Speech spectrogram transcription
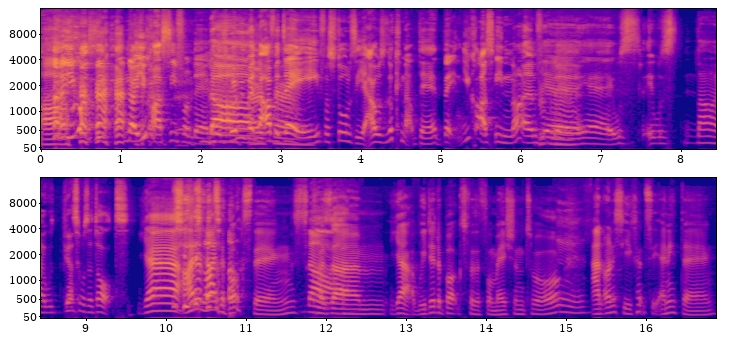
Oh. you can't see. No, you can't see from there. 'Cause when we went the other day for Stormzy, I was looking up there. They, you can't see nothing from Yeah, there. yeah. It was. It was. No, it was, Beyonce was a dot. Yeah, I don't like the box things because Nah. um yeah, we did a box for the formation tour, Mm. and honestly, you couldn't see anything.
